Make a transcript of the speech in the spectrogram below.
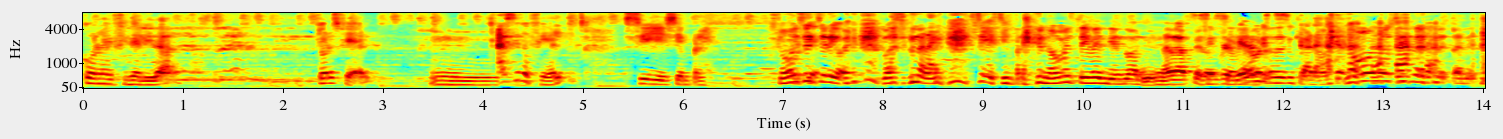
Con la infidelidad. ¿Tú eres fiel? Mm, ¿Has sido fiel? sí, siempre. No, es ¿Por en serio, ¿eh? va a sonar ahí. Sí, siempre. No me estoy vendiendo ni nada, pero Siempre sí, hubieran visto su cara. No, no, sí, neta, neta, neta.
